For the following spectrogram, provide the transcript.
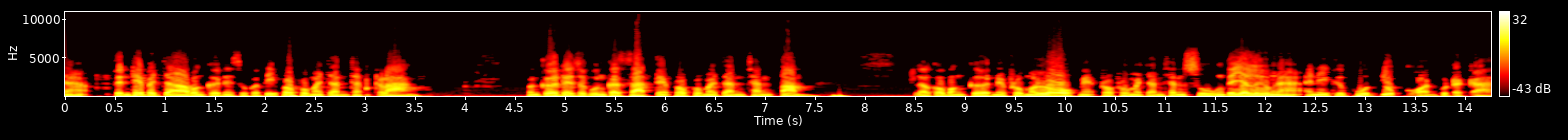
นะฮะเป็นเทพเจ้าบังเกิดในสุคติพระพรหมจรรย์ชั้นกลางบังเกิดในสกุลกษัตริย์เนี่ยพระพรหมจรรย์ชั้นต่ำแล้วก็บังเกิดในพรหมโลกเนี่ยพระพรหมจรรย์ชั้นสูง แต่อย่าลืมนะฮะอันนี้คือพูดยุคก่อนพุทธกาล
